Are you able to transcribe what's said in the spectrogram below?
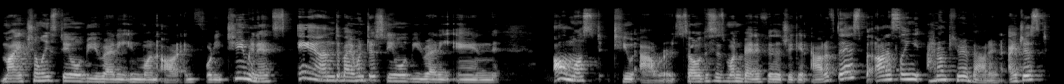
My chili stew will be ready in 1 hour and 42 minutes. And my winter stew will be ready in almost two hours. So this is one benefit that you get out of this, but honestly, I don't care about it. I just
